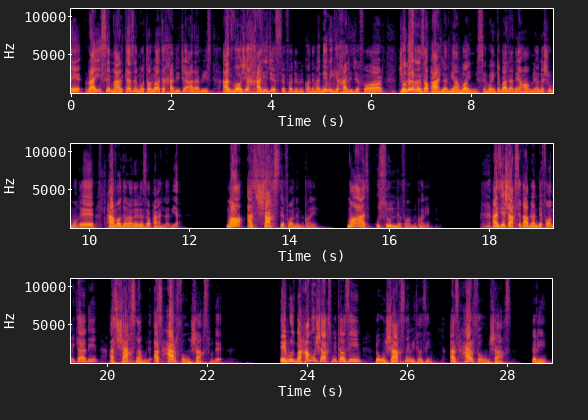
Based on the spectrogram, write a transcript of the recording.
که رئیس مرکز مطالعات خلیج عربی است. از واژه خلیج استفاده می‌کنه و نمیگه خلیج فارس. جلوی رضا پهلوی هم وای میسه. با اینکه بدنه حامیانش اون موقع هواداران رضا پهلوی ما از شخص دفاع نمی‌کنیم. ما از اصول دفاع می‌کنیم. از یه شخصی قبلا دفاع می‌کردیم از شخص نبوده. از حرف اون شخص بوده. امروز به همون شخص میتازیم. به اون شخص نمیتازیم. از حرف اون شخص داریم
